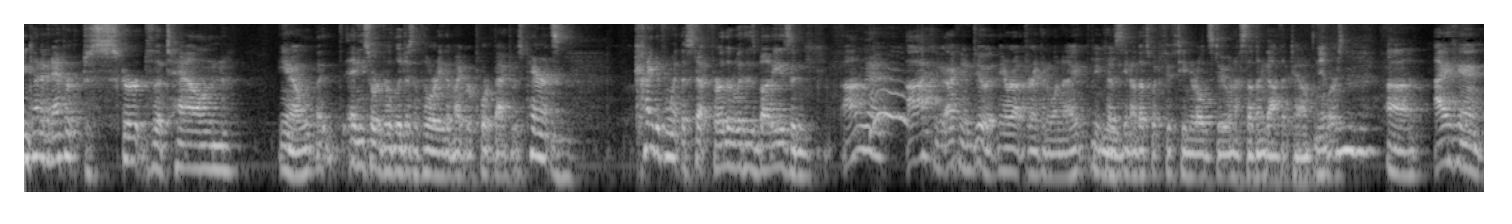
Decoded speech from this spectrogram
in kind of an effort to skirt the town, you know, any sort of religious authority that might report back to his parents kind of went the step further with his buddies and I'm gonna I can I can do it. And they were out drinking one night because you know that's what 15 year olds do in a southern gothic town, of Yeah. course. Uh, I can.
